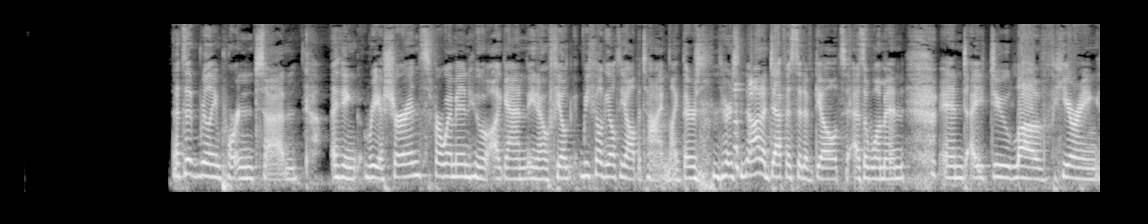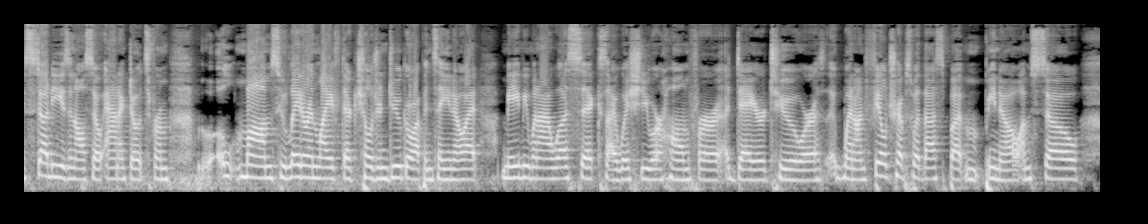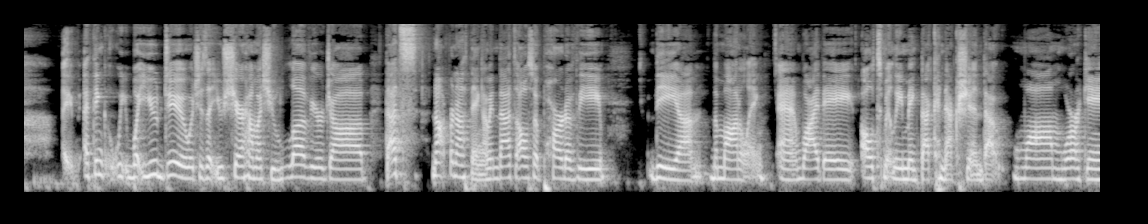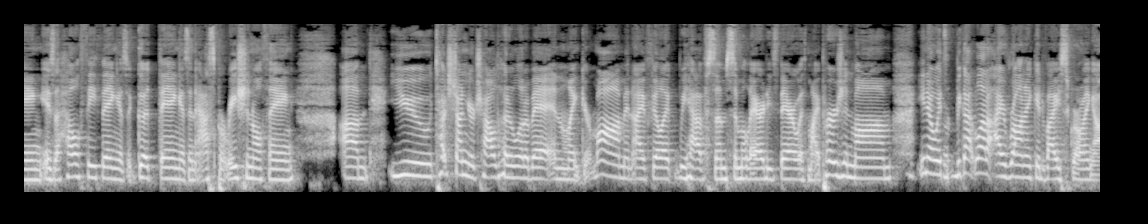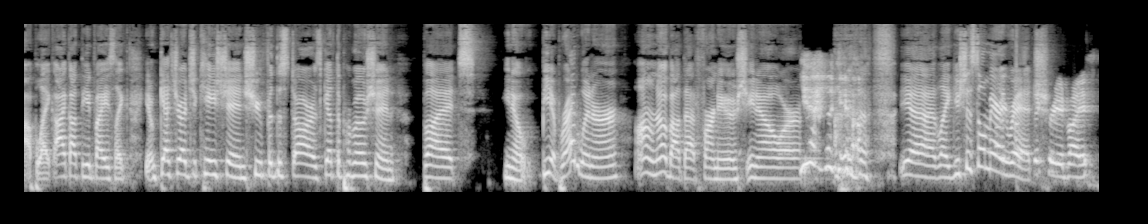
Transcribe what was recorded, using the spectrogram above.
That's a really important, um, I think, reassurance for women who, again, you know, feel we feel guilty all the time. Like there's there's not a deficit of guilt as a woman, and I do love hearing studies and also anecdotes from moms who later in life their children do grow up and say, you know what, maybe when I was six, I wish you were home for a day or two, or went on field trips with us, but you know, I'm so I, I think we, what you do, which is that you share how much you love your job, that's not for nothing. I mean, that's also part of the the um, the modeling and why they ultimately make that connection that mom working is a healthy thing, is a good thing, is an aspirational thing. Um, you touched on your childhood a little bit and like your mom, and I feel like we have some similarities there with my Persian mom. You know, it's we got a lot of ironic advice growing up. Like I got the advice like you know get your education, shoot for the stars, get the promotion, but you know, be a breadwinner. I don't know about that, Farnoosh, you know, or yeah, yeah, yeah like you should still marry rich. Free advice.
